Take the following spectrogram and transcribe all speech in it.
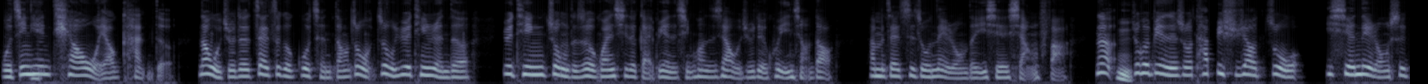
我今天挑我要看的。那我觉得在这个过程当中，这种乐听人的、乐听众的这个关系的改变的情况之下，我觉得也会影响到他们在制作内容的一些想法。那就会变成说，他必须要做一些内容是。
